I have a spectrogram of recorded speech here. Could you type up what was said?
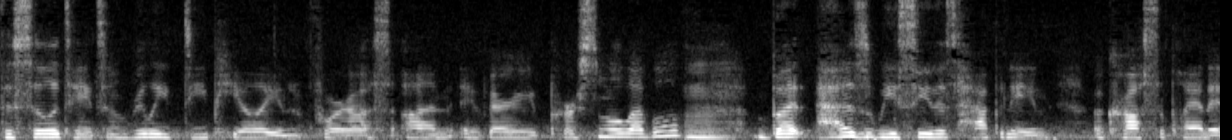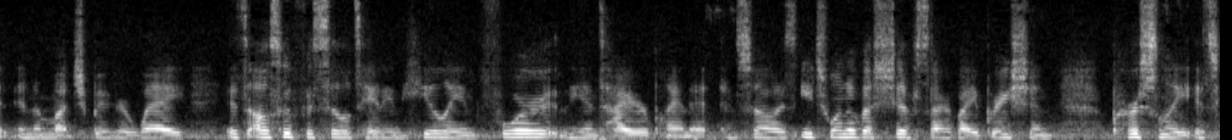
facilitates a really deep healing for us on a very personal level. Mm. But as we see this happening across the planet in a much bigger way, it's also facilitating healing for the entire planet. And so, as each one of us shifts our vibration personally, it's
